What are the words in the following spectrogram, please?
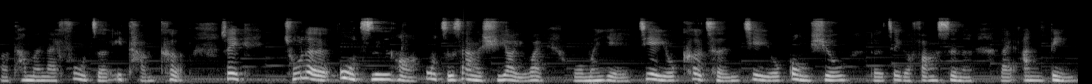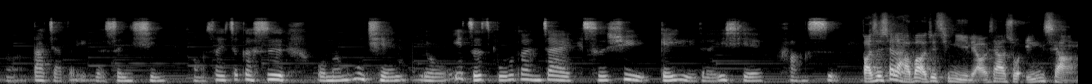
啊，他们来负责一堂课。所以除了物资哈物质上的需要以外，我们也借由课程、借由共修的这个方式呢，来安定啊大家的一个身心啊。所以这个是我们目前有一直不断在持续给予的一些方式。法师下来好不好？就请你聊一下，说影响。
